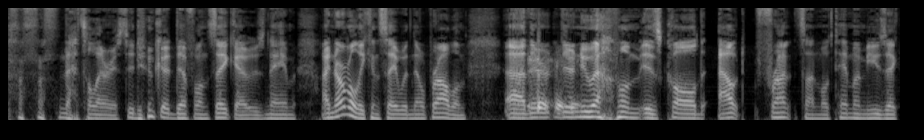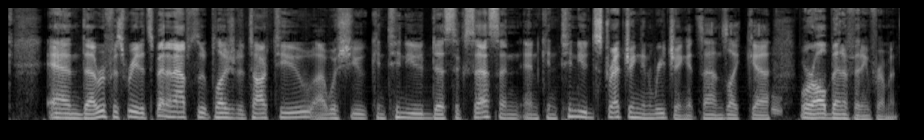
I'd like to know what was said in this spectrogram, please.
that's hilarious. Duduka Da Fonseca, whose name I normally can say with no problem. Uh, their their new album is called Out Front. It's on Motema Music. And uh, Rufus Reid, it's been an absolute pleasure to talk to you. I wish you continued uh, success and, and continued stretching and reaching. It sounds like uh, we're all benefiting from it.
